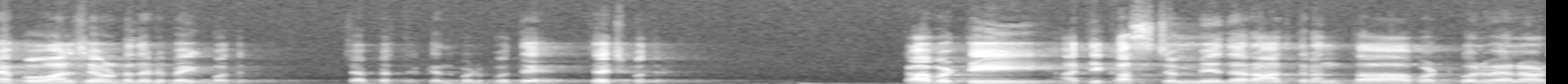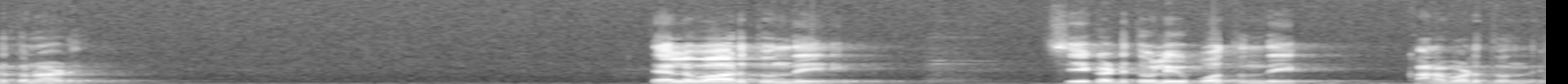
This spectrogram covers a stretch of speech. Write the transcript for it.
రెప్ప వాల్చే ఉంటుంది అంటే బయటకు పోతాడు చెప్పేస్తాడు కింద పడిపోతే చచ్చిపోతాడు. కాబట్టి అతి కష్టం మీద రాత్రంతా పట్టుకొని వేలాడుతున్నాడు. తెల్లవారుతుంది చీకటి తొలగిపోతుంది కనబడుతుంది.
